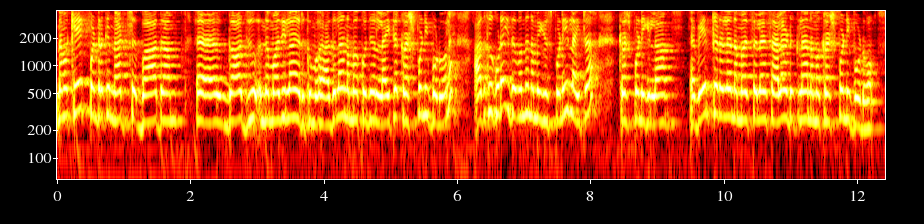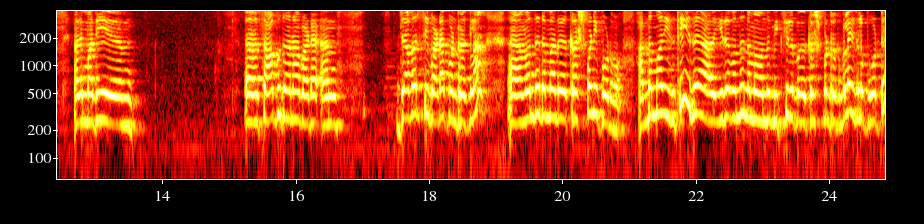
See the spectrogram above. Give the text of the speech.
நம்ம கேக் பண்ணுறதுக்கு நட்ஸ் பாதாம் காஜு இந்த மாதிரிலாம் இருக்கும். அதெல்லாம் நம்ம கொஞ்சம் லைட்டாக க்ரஷ் பண்ணி போடுவோம்ல அதுக்கு கூட இதை வந்து நம்ம யூஸ் பண்ணி லைட்டாக க்ரஷ் பண்ணிக்கலாம். வேர்க்கடலை நம்ம சில சலாடுக்கெலாம் நம்ம க்ரஷ் பண்ணி போடுவோம். அதே மாதிரி சாபுதானா வடை ஜவர்சி வடை பண்ணுறதுக்கெலாம் வந்து நம்ம அதை க்ரஷ் பண்ணி போடுவோம். அந்த மாதிரி இதுக்கு இதை இதை வந்து நம்ம வந்து மிக்சியில் க்ரஷ் பண்ணுறதுக்கு போல் இதில் போட்டு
